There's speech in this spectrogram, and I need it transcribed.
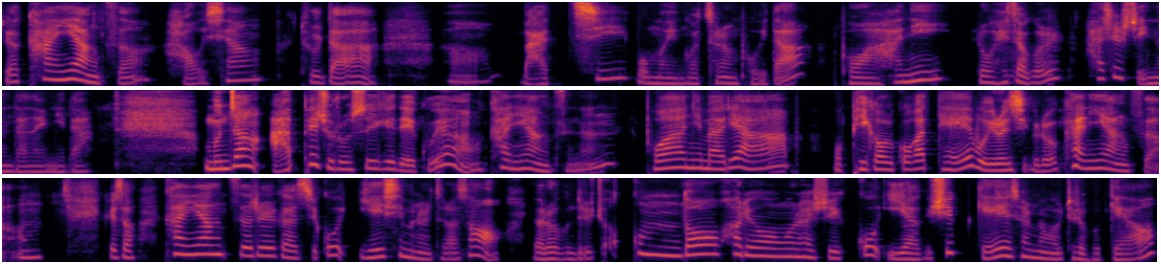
그래서 看样子 好像 둘 다 어 마치 뭐뭐인 것처럼 보이다. 보아하니로 해석을 하실 수 있는 단어입니다. 문장 앞에 주로 쓰이게 되고요. 看样子는 "보아하니 말이야. 뭐 비가 올 것 같아." 뭐 이런 식으로 看样子 음 그래서 看样子를 가지고 예시문을 들어서 여러분들이 쪼끔 더 활용을 할 수 있고 이해하기 쉽게 설명을 드려 볼게요.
